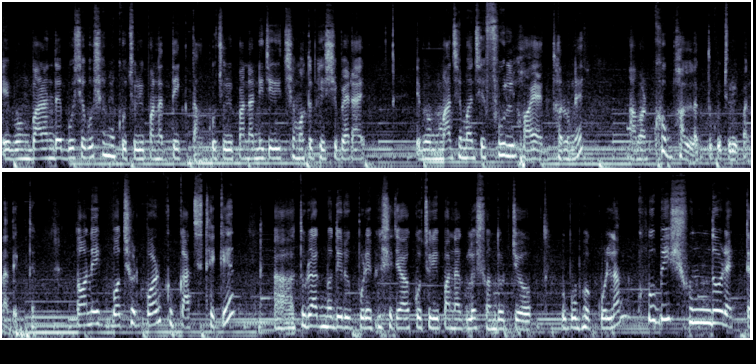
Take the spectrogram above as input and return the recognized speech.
এবং বারান্দায় বসে বসে আমি কচুরিপানা দেখতাম। কচুরিপানা নিজের ইচ্ছে মতো ভেসে বেড়ায় এবং মাঝে মাঝে ফুল হয় এক ধরনের। আমার খুব ভালো লাগতো কচুরিপানা দেখতে। তো অনেক বছর পর খুব কাছ থেকে তুরাগ নদীর উপরে ভেসে যাওয়া কচুরিপানাগুলো সৌন্দর্য উপভোগ করলাম। খুবই সুন্দর একটা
